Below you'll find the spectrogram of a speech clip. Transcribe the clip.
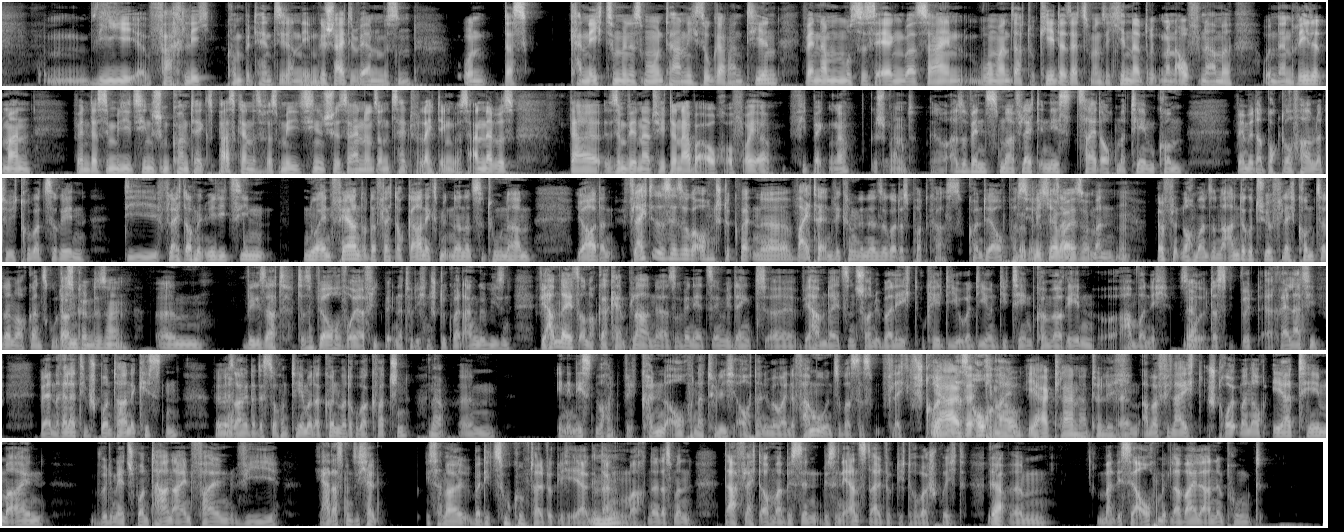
ähm, wie fachlich kompetent sie dann eben geschaltet werden müssen. Und das kann ich zumindest momentan nicht so garantieren. Wenn, dann muss es irgendwas sein, wo man sagt, okay, da setzt man sich hin, da drückt man Aufnahme und dann redet man. Wenn das im medizinischen Kontext passt, kann das was Medizinisches sein und sonst halt vielleicht irgendwas anderes. Da sind wir natürlich dann aber auch auf euer Feedback ne, gespannt. Genau, also wenn es mal vielleicht in nächster Zeit auch mal Themen kommen, wenn wir da Bock drauf haben, natürlich drüber zu reden, die vielleicht auch mit Medizin nur entfernt oder vielleicht auch gar nichts miteinander zu tun haben, ja, dann vielleicht ist es ja sogar auch ein Stück weit eine Weiterentwicklung denn dann sogar des Podcasts. Könnte ja auch passieren. Möglicherweise. Sagt, man hm. öffnet nochmal so eine andere Tür, vielleicht kommt es ja dann auch ganz gut das an. Das könnte sein. Ähm, wie gesagt, da sind wir auch auf euer Feedback natürlich ein Stück weit angewiesen. Wir haben da jetzt auch noch gar keinen Plan. Ne? Also wenn ihr jetzt irgendwie denkt, äh, wir haben da jetzt uns schon überlegt, okay, die über die und die Themen können wir reden, haben wir nicht. So, ja. das wird relativ, werden relativ spontane Kisten, wenn wir ja. sagen, das ist doch ein Thema, da können wir drüber quatschen. Ja. Ähm, in den nächsten Wochen, wir können auch natürlich auch dann über meine FAMU und sowas, das, vielleicht streut ja, man das da, auch genau. ein. Ja, klar, natürlich. Ähm, aber vielleicht streut man auch eher Themen ein, würde mir jetzt spontan einfallen, wie, ja, dass man sich halt, ich sag mal, über die Zukunft halt wirklich eher mhm. Gedanken macht, ne? dass man da vielleicht auch mal ein bisschen, bisschen ernster halt wirklich drüber spricht. Ja. Ähm, man ist ja auch mittlerweile an einem Punkt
